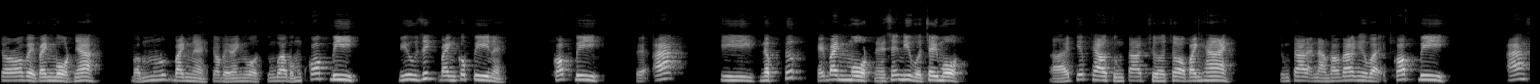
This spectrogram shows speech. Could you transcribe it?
Cho nó về banh một nha bấm nút banh này cho về banh một. Chúng ta bấm copy. Music banh copy này. Copy. Về app thì lập tức cái banh một này sẽ lưu vào chơi một. Đấy, tiếp theo chúng ta chờ cho banh 2 chúng ta lại làm thao tác như vậy. Copy. Add.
